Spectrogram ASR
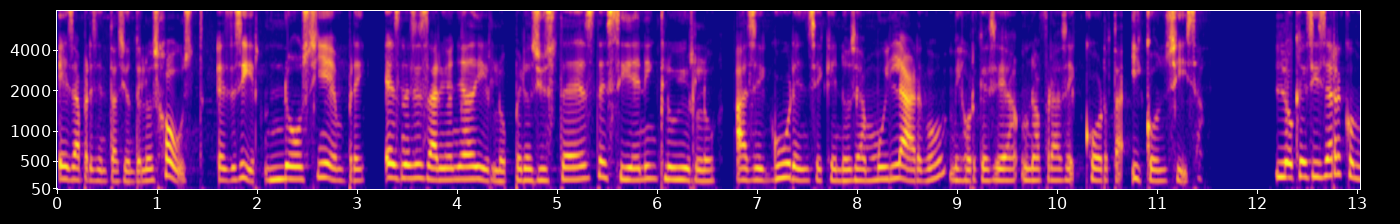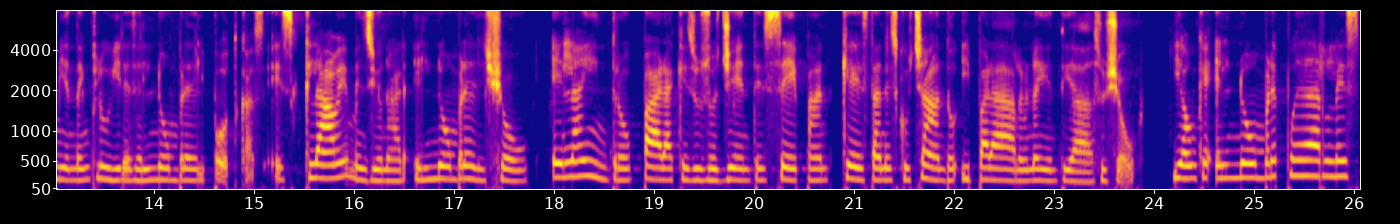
esa presentación de los hosts, es decir, no siempre es necesario añadirlo, pero si ustedes deciden incluirlo, asegúrense que no sea muy largo, mejor que sea una frase corta y concisa. Lo que sí se recomienda incluir es el nombre del podcast. Es clave mencionar el nombre del show en la intro para que sus oyentes sepan que están escuchando y para darle una identidad a su show. Y aunque el nombre puede darles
